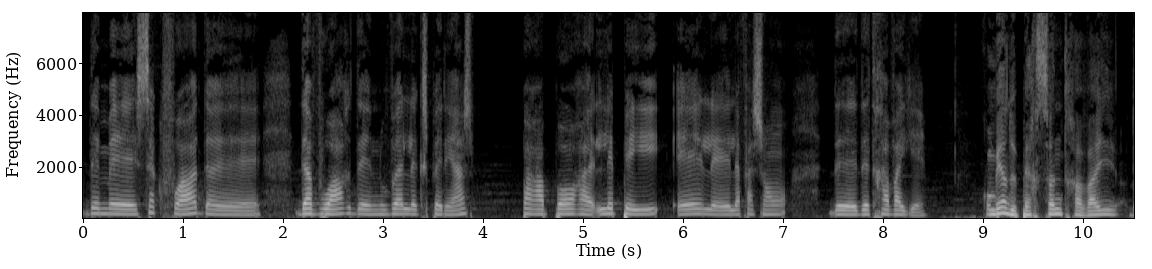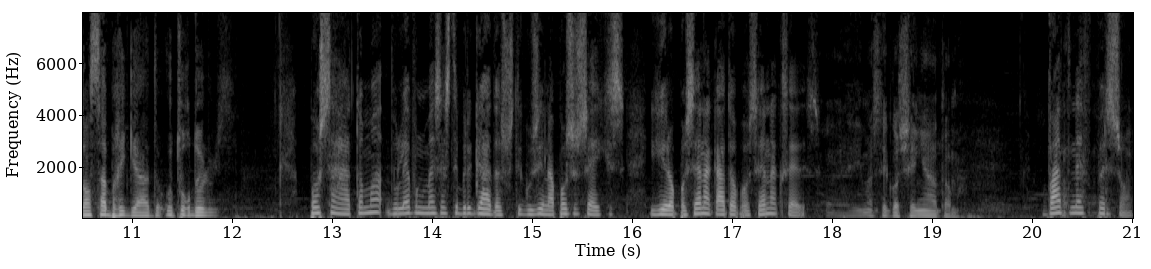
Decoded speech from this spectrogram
de chaque fois d'avoir de, nouvelles expériences par rapport à les pays et la façon de, de travailler. Combien de personnes travaillent dans sa brigade autour de lui Πόσα άτομα δουλεύουν μέσα στην μπριγκάδα σου, στην κουζίνα, πόσους έχεις γύρω από σένα, κάτω από σένα, ξέρεις. Ε, Είμαστε 29 άτομα. 29 personnes.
